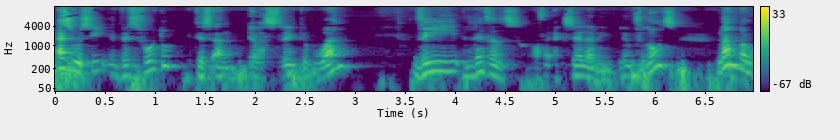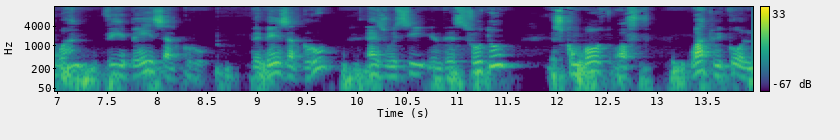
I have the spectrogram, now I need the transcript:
As we see in this photo it is an illustrative one the levels of axillary lymph nodes. Number one, the basal group. The basal group, as we see in this photo, is composed of what we call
